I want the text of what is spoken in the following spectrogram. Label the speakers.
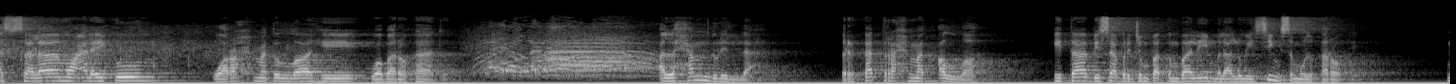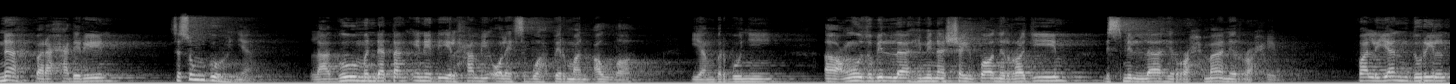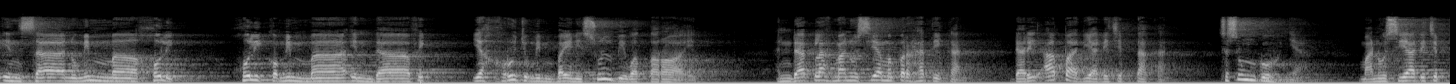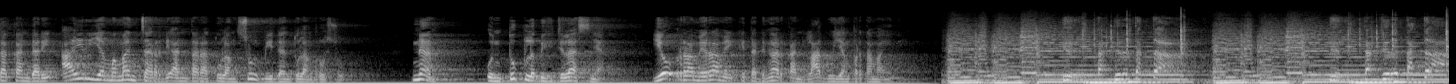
Speaker 1: Assalamualaikum warahmatullahi wabarakatuh. Alhamdulillah. Berkat rahmat Allah, kita bisa berjumpa kembali melalui Sing Semul Karaoke. Nah, para hadirin, sesungguhnya lagu mendatang ini diilhami oleh sebuah firman Allah yang berbunyi A'udzu rajim. Bismillahirrahmanirrahim falyanduril insanu mimma khuliq khuliqa mimma indafik yakhruju min baini sulbi wat hendaklah manusia memperhatikan dari apa dia diciptakan. Sesungguhnya manusia diciptakan dari air yang memancar di antara tulang sulbi dan tulang rusuk. Nah untuk lebih jelasnya yuk rame-rame kita dengarkan lagu yang pertama ini. Dirtak dirtak tak tak diretak tak Jangan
